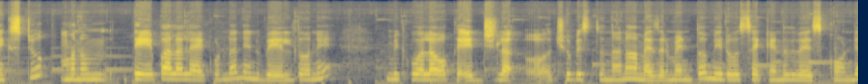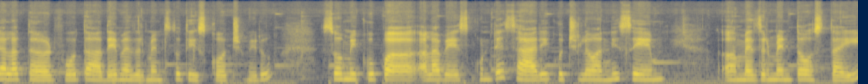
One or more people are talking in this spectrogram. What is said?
నెక్స్ట్ మనం టేప్ అలా లేకుండా నేను వేలుతోనే మీకు అలా ఒక ఎడ్జ్లా చూపిస్తున్నాను. ఆ మెజర్మెంట్తో మీరు సెకండ్ వేసుకోండి. అలా థర్డ్ ఫోర్త్ అదే మెజర్మెంట్స్తో తీసుకోవచ్చు మీరు. సో మీకు ప అలా వేసుకుంటే శారీ కుచ్చులు అన్నీ సేమ్ మెజర్మెంట్తో వస్తాయి.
